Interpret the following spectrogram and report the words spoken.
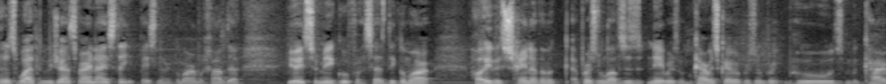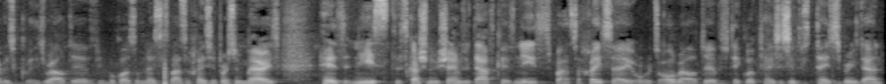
that his wife can be dressed very nicely. Based on our Gemara Mechavda, Yoiser Gufa says the Gemara, Ha'ivis Shchein a person who loves his neighbors, a person who's his relatives, people close to him, nice a person who marries his niece. Discussion of Hashem is Dafka his niece, or it's all relatives. Take a look, Taisus brings down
